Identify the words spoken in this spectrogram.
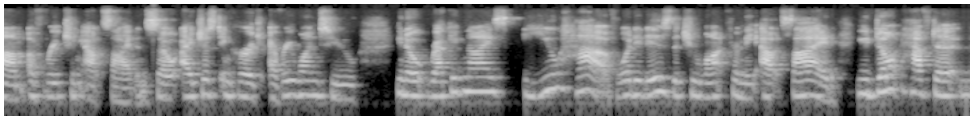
um, of reaching outside. And so I just encourage everyone to, you know, recognize you have what it is that you want from the outside. You don't have to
